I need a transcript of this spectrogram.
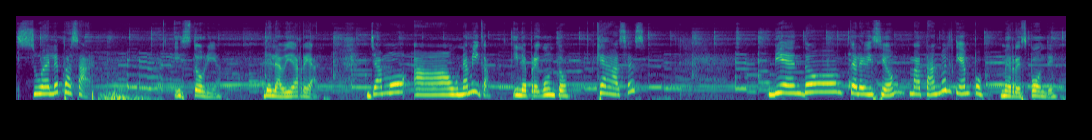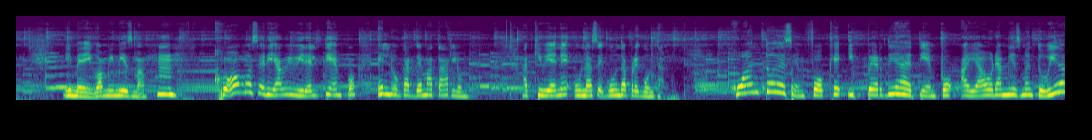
Suele pasar historia de la vida real. Llamo a una amiga y le pregunto, ¿qué haces? Viendo televisión, matando el tiempo, me responde. Y me digo a mí misma, hmm, ¿cómo sería vivir el tiempo en lugar de matarlo? Aquí viene una segunda pregunta. ¿Cuánto desenfoque y pérdida de tiempo hay ahora mismo en tu vida?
